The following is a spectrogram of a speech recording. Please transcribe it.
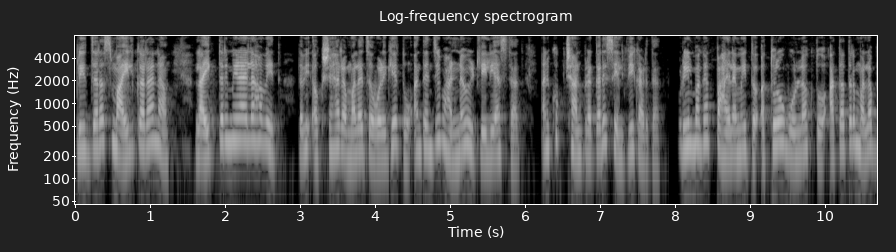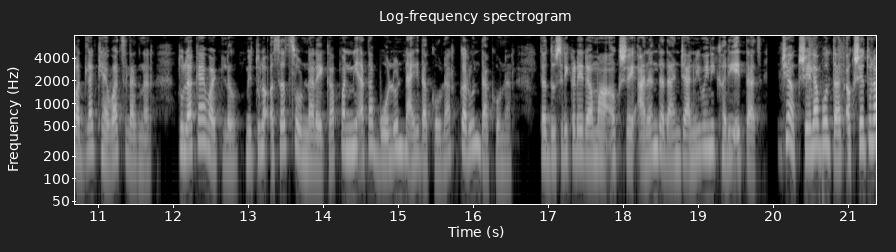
प्लीज जरा स्माईल करा ना. लाईक तर मिळायला हवेत. तरी अक्षय हा रमाला जवळ घेतो आणि त्यांची भांडणं मिटलेली असतात आणि खूप छान प्रकारे सेल्फी काढतात. पुढील भागात पाहायला मिळतं अथर्व बोलू लागतो आता तर मला बदला घ्यावाच लागणार. तुला काय वाटलं? मी तुला असंच सोडणार आहे का? पण मी आता बोलून नाही दाखवणार करून दाखवणार. तर दुसरीकडे रमा अक्षय आनंददान जान्हवी वहिनी खरी येताच. जे अक्षयला बोलतात अक्षय तुला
